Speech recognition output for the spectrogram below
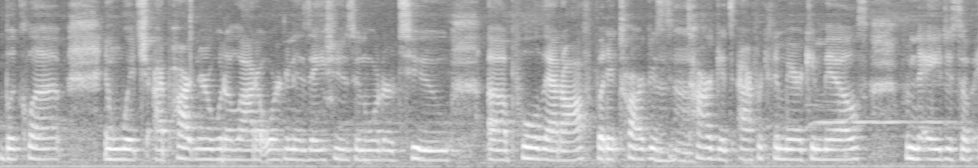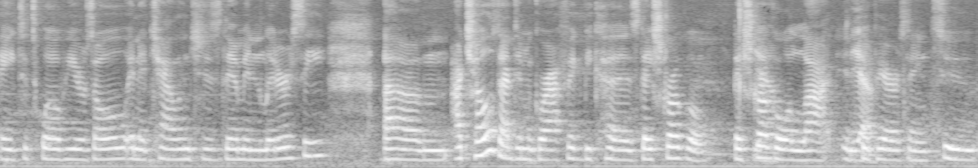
Book Club, in which I partner with a lot of organizations in order to uh, pull that off. But it targets targets African American males from the ages of eight to twelve years old, and it challenges them in literacy. Um, I chose that demographic because they struggle. They struggle a lot in Yeah. comparison to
